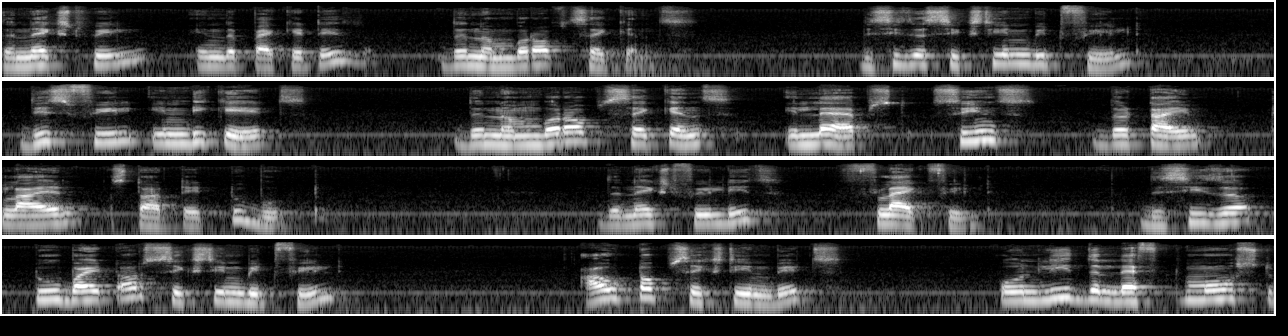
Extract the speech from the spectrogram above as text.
The next field in the packet is the number of seconds. This is a 16 bit field. This field indicates the number of seconds elapsed since the time client started to boot. the next field is flag field this is a 2 byte or 16 bit field out of 16 bits only the leftmost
